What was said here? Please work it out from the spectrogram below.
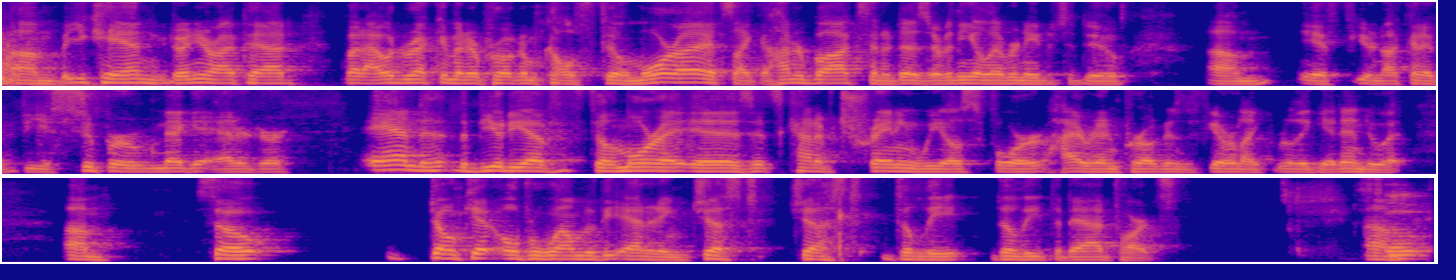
Um, but you can. You're on your iPad. But I would recommend a program called Filmora. It's like a hundred bucks, and it does everything you'll ever need it to do. Um, if you're not going to be a super mega editor, and the beauty of Filmora is it's kind of training wheels for higher end programs if you ever like really get into it. Um, so don't get overwhelmed with the editing. Just just delete delete the bad parts. Um,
